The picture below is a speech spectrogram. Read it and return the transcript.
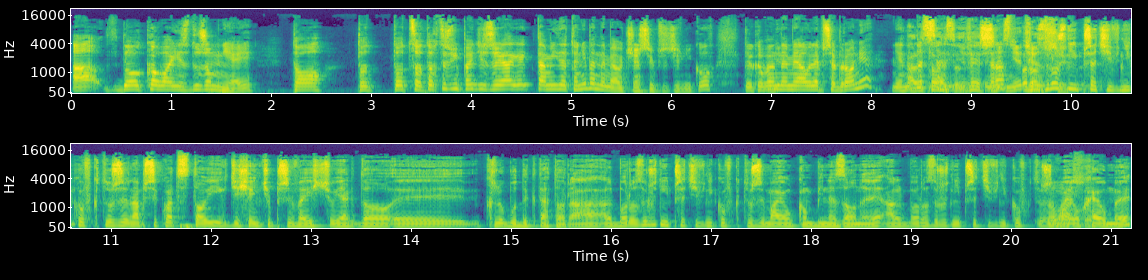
a dookoła jest dużo mniej, to to, to co, to chcesz mi powiedzieć, że ja jak tam idę, to nie będę miał cięższych przeciwników, tylko będę nie. miał lepsze bronie? Nie, no Ale bez to, sensu. Wiesz, Teraz... nie rozróżnij przeciwników, którzy na przykład stoi ich dziesięciu przy wejściu jak do y, klubu dyktatora, albo rozróżnij przeciwników, którzy mają kombinezony, albo rozróżnij przeciwników, którzy no mają hełmy,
